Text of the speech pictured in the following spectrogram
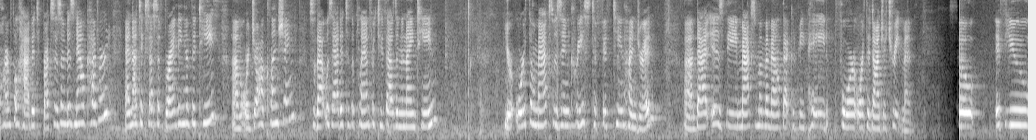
harmful habits bruxism is now covered, and that's excessive grinding of the teeth um, or jaw clenching. So that was added to the plan for 2019. Your OrthoMax was increased to 1500 uh, That is the maximum amount that could be paid for orthodontia treatment. So if you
